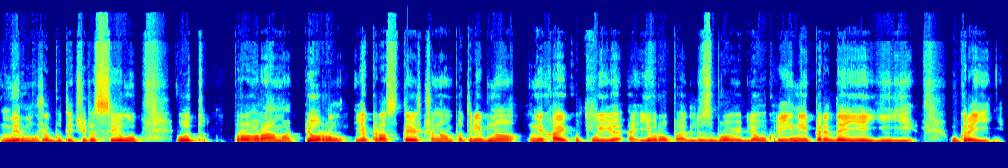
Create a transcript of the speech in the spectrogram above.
Мир може бути через силу. От програма Pearl якраз те, що нам потрібно. Нехай купує Європа зброю для України і передає її Україні.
